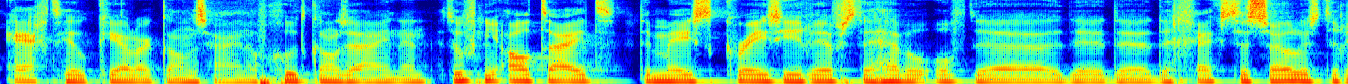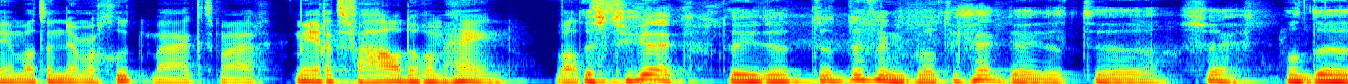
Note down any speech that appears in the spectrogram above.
echt heel killer kan zijn of goed kan zijn. En het hoeft niet altijd de meest crazy riffs te hebben of de, de, de, de gekste solos erin wat een nummer goed maakt, maar meer het verhaal eromheen. Wat, Dat is te gek. Dat, dat, dat, vind ik wel te gek dat je dat eh, zegt. Want eh,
